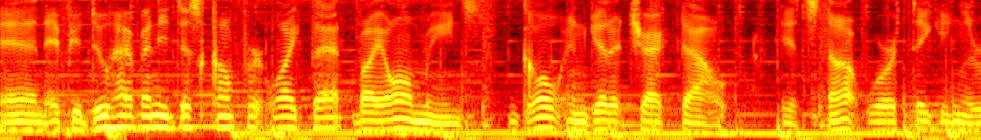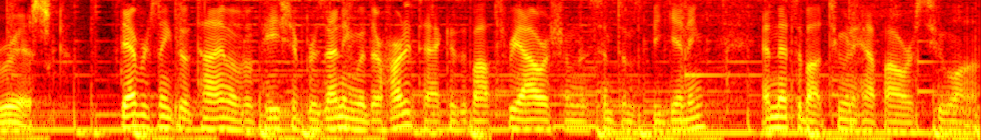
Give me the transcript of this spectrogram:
And if you do have any discomfort like that, by all means, go and get it checked out. It's not worth taking the risk. The average length of time of a patient presenting with their heart attack is about three hours from the symptoms beginning, and that's about two and a half hours too long.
